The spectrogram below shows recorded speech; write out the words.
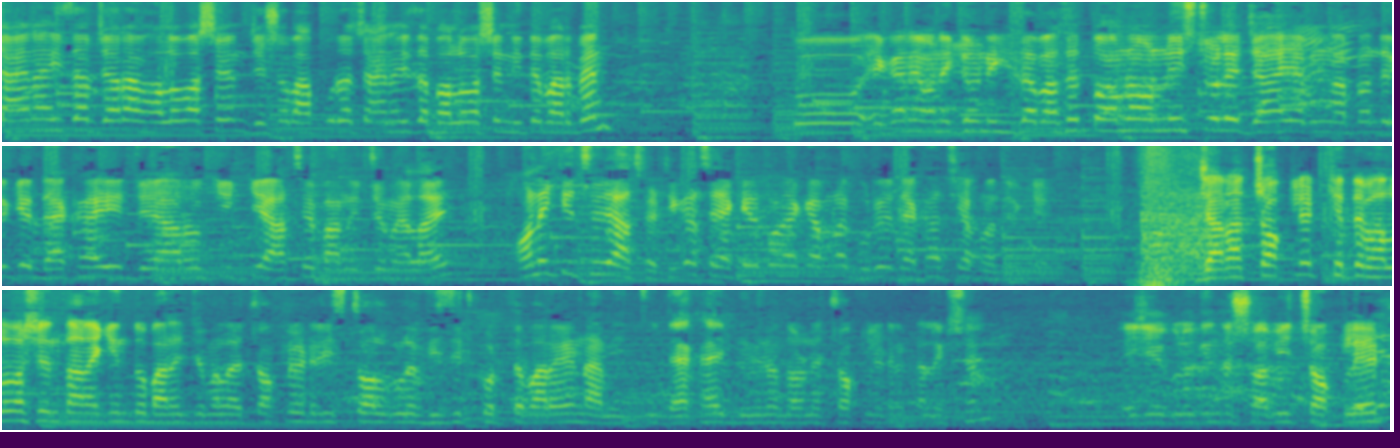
চায়না হিসাব যারা ভালোবাসেন, যেসব আপুরা চায়না হিসাব ভালোবাসেন নিতে পারবেন। তো এখানে অনেক ধরনের হিসাব আছে। তো আমরা অন্য স্টলে যাই এবং আপনাদেরকে দেখাই যে আরও কি কি আছে বাণিজ্য মেলায়। অনেক কিছুই আছে, ঠিক আছে? একের পর এক আমরা ঘুরে দেখাচ্ছি আপনাদেরকে। যারা চকলেট খেতে ভালোবাসেন, তারা কিন্তু বাণিজ্য মেলায় চকলেটের স্টলগুলো ভিজিট করতে পারেন। আমি একটু দেখাই বিভিন্ন ধরনের চকলেটের কালেকশন। এই যে এগুলো কিন্তু সবই চকলেট।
